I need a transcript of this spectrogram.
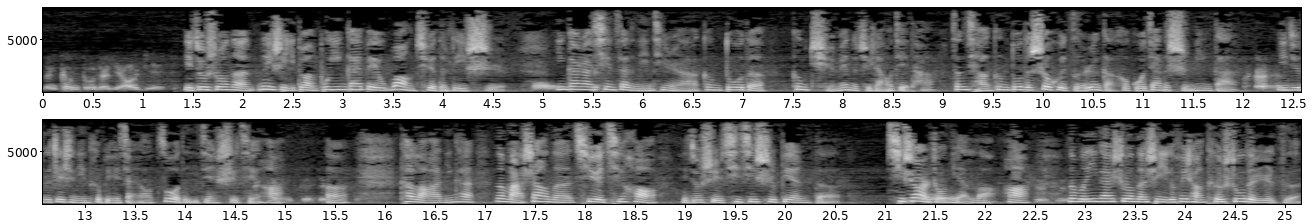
能更多的了解。也就是说呢，那是一段不应该被忘却的历史，应该让现在的年轻人啊，更多的、更全面的去了解它，增强更多的社会责任感和国家的使命感。您觉得这是您特别想要做的一件事情哈？嗯，看老啊，您看，那马上呢，七月七号，也就是七七事变的七十二周年了哈。那么应该说呢，是一个非常特殊的日子。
